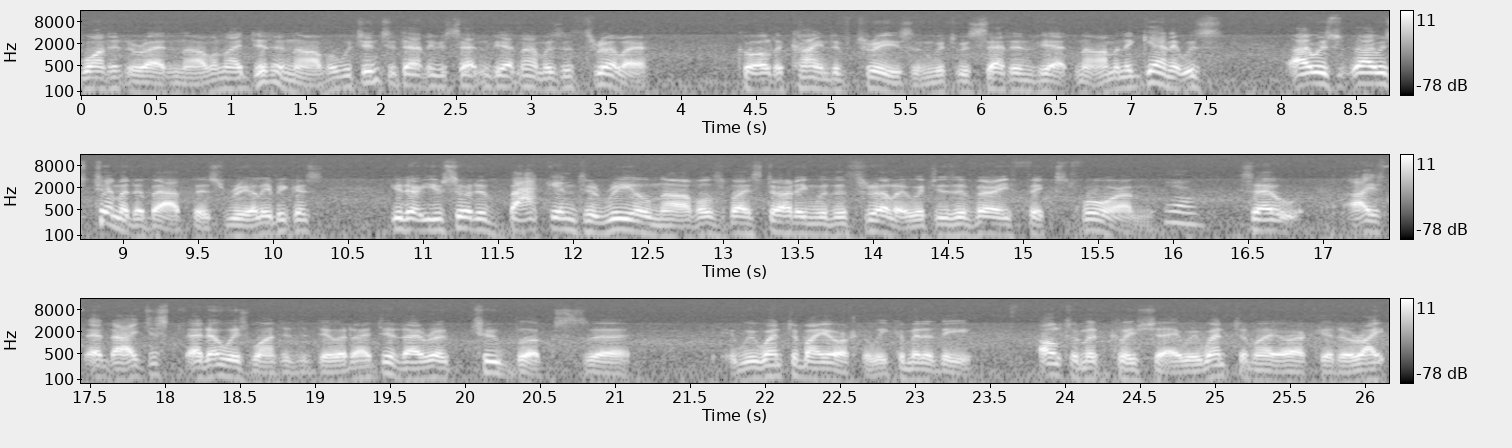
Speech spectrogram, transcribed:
wanted to write a novel, and I did a novel, which incidentally was set in Vietnam. It was a thriller called A Kind of Treason, which was set in Vietnam. And again, it was, I was, I was timid about this, really, because, you know, you sort of back into real novels by starting with a thriller, which is a very fixed form. Yeah. So I, and I just, I'd always wanted to do it. I did. I wrote two books. Uh, we went to Mallorca. We committed the ultimate cliche. We went to Mallorca to write,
